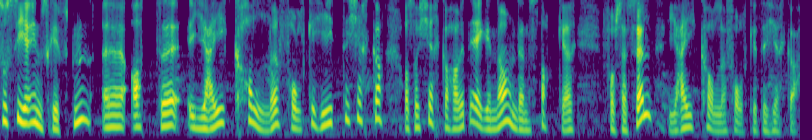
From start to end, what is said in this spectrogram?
så sier innskriften eh, at eh, 'jeg kaller folket hit til kirka'. Altså kirka har et egennavn. Den snakker for seg selv. 'Jeg kaller folket til kirka'.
